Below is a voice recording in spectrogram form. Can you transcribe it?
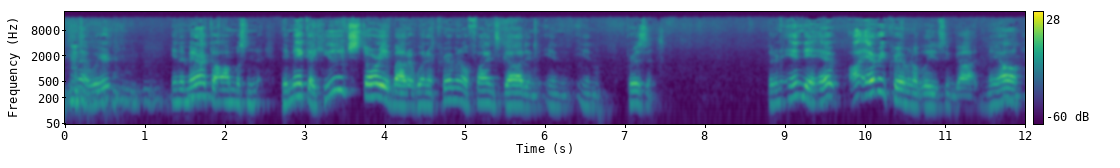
Isn't that weird? In America, almost they make a huge story about it when a criminal finds God in, in, in prison. But in India, every, criminal believes in God. And they all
